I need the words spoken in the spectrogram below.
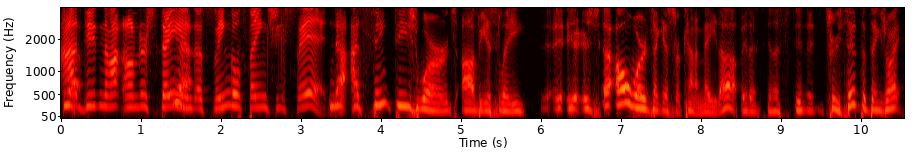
I did not understand Yeah. a single thing she said. Now, I think these words, obviously, i- i- is, uh, all words, I guess, are kind of made up in a, in a, in a true sense of things, right?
